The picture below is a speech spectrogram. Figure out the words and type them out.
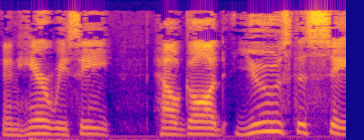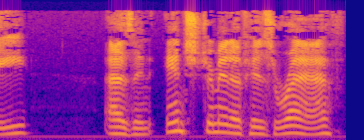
And here we see how God used the sea as an instrument of his wrath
